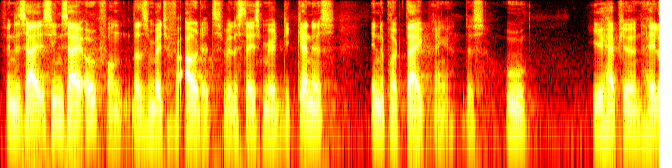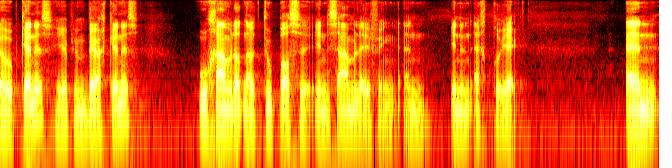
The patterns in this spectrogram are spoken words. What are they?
vinden zij, zien zij ook van, dat is een beetje verouderd. Ze willen steeds meer die kennis in de praktijk brengen. Dus hoe, hier heb je een hele hoop kennis, hier heb je een berg kennis. Hoe gaan we dat nou toepassen in de samenleving en in een echt project? En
